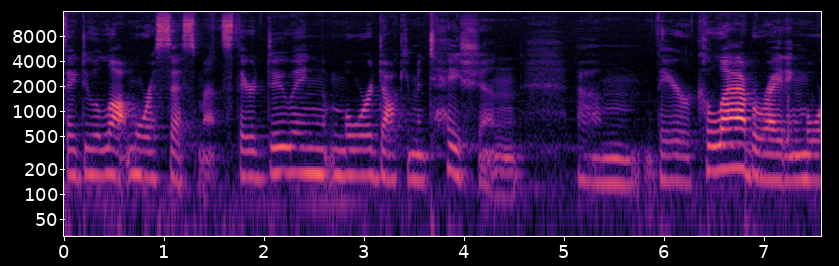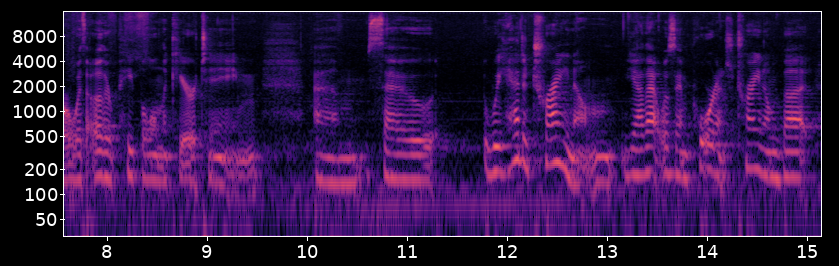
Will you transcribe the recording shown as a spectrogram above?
they do a lot more assessments. They're doing more documentation. Um, they're collaborating more with other people on the care team. Um, so we had to train them. Yeah, that was important to train them, but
